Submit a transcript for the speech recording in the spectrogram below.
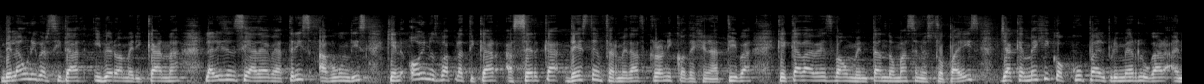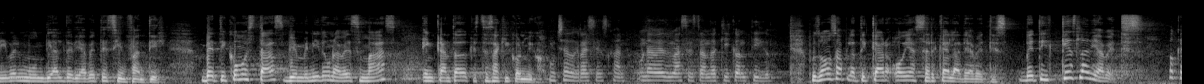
de la Universidad Iberoamericana, la licenciada Beatriz Abundis, quien hoy nos va a platicar acerca de esta enfermedad crónico-degenerativa que cada vez va aumentando más en nuestro país ya que México ocupa el primer lugar a nivel mundial de diabetes infantil. Betty, ¿cómo estás? Bienvenida una vez más. Encantado que estés aquí conmigo. Muchas gracias, Juan. Una vez más estando aquí contigo. Pues vamos a platicar hoy acerca de la diabetes. Betty, ¿qué es la diabetes? Ok,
